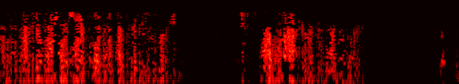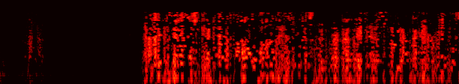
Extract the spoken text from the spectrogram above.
I don't know about you, but I always that page first. It's far more accurate than what I'm reading. Now, like I said, I just need kind of follow along as, as we work our through this. I'm not going to read this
